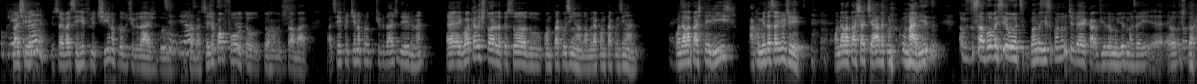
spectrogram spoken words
O cliente se, ganha. Isso aí vai se refletir na produtividade do, do trabalho. Seja qual for o teu, teu ramo de trabalho. Vai se refletir na produtividade dele, né? É, é, igual aquela história da pessoa do quando está cozinhando, a mulher quando está cozinhando. É quando ela está feliz, a comida sai de um jeito. Quando ela está chateada com, com o marido, o sabor vai ser outro. Quando, isso quando não tiver vidro moído, mas aí é, é outra história.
